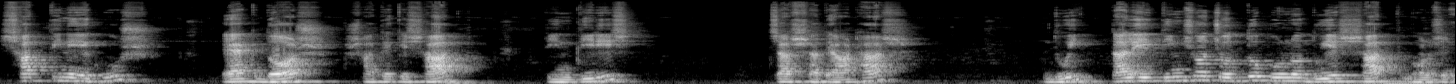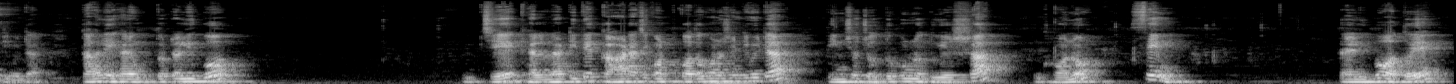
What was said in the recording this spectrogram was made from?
সাত তিনে একুশ, এক দশ, সাত একে সাত, তিন তিরিশ, চার সাথে আঠাশ, দুই। তাহলে এই তিনশো চোদ্দ পূর্ণ দুইয়ের সাত ঘন সেন্টিমিটার। তাহলে এখানে উত্তরটা লিখব। যে খেলনাটিতে কাঠ আছে কত- ঘন সেন্টিমিটার? তিনশো চোদ্দ পূর্ণ দুইয়ের সাত ঘন সেমি। তাই লিখব অতএব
